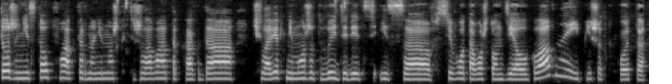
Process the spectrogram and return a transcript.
тоже не стоп-фактор, но немножко тяжеловато, когда человек не может выделить из uh, всего того, что он делал главное, и пишет какое-то...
